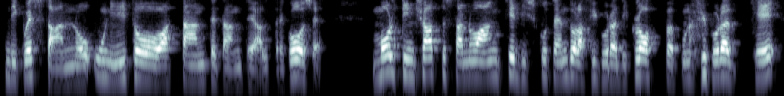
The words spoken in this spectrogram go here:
di quest'anno, unito a tante, tante altre cose molti in chat stanno anche discutendo la figura di Klopp, una figura che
